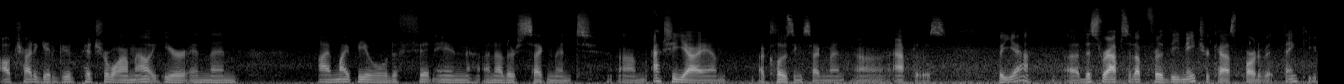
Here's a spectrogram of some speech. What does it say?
I'll try to get a good picture while I'm out here, and then I might be able to fit in another segment. Um, actually, yeah, I am a closing segment uh, after this. But yeah, uh, this wraps it up for the NatureCast part of it. Thank you.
